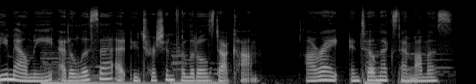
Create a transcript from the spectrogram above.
Email me at alyssa at nutritionforlittles.com. All right, until next time, mamas.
